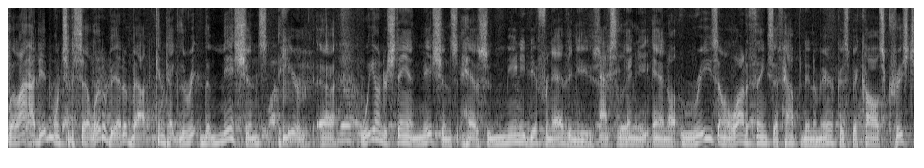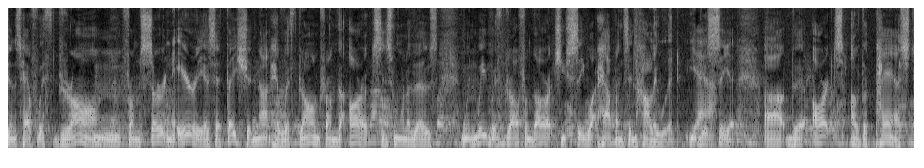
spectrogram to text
Well, I, I did want you to say a little bit about Kentucky. The, the missions here, Mm-hmm. uh, we understand missions has many different avenues. Absolutely. And, you, and a reason a lot of things have happened in America is because Christians have withdrawn Mm. from certain areas that they should not have withdrawn from. The arts is one of those. When we withdraw from the arts, you see what happens in Hollywood. You Yeah. just see it. Uh, the arts of the past,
